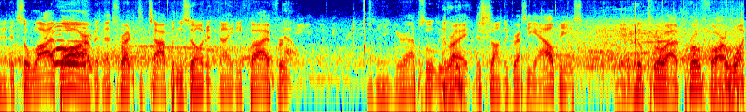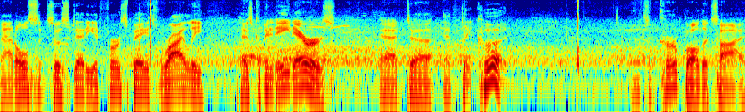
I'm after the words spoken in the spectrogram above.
And it's a live arm, and that's right at the top of the zone at 95 for. Now. I mean, you're absolutely right. this is on the grassy Albies. And he'll throw out Profar. One. Matt Olson so steady at first base. Riley has committed eight errors at uh, at They could. That's a curveball that's high.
